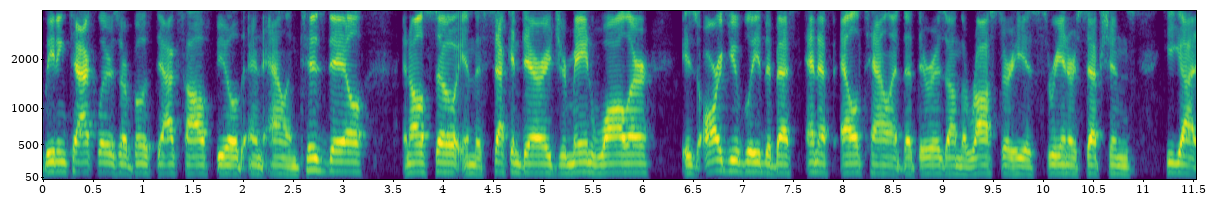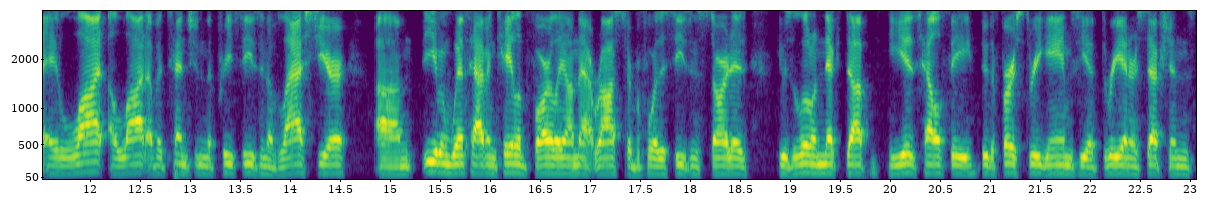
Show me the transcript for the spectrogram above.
Leading tacklers are both Dax Hollifield and Alan Tisdale. And also in the secondary, Jermaine Waller is arguably the best NFL talent that there is on the roster. He has three interceptions. He got a lot, a lot of attention in the preseason of last year. Um, even with having Caleb Farley on that roster before the season started, he was a little nicked up. He is healthy. Through the first three games, he had three interceptions.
